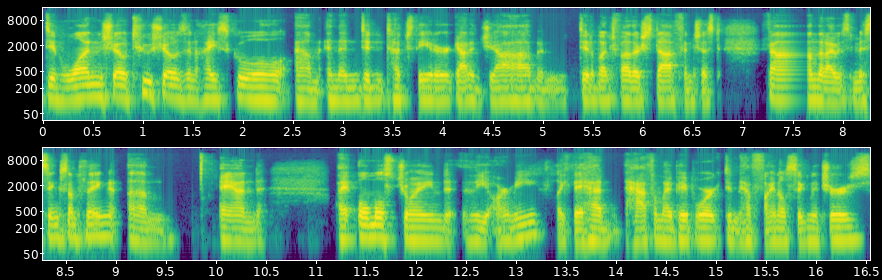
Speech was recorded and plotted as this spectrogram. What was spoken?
did one show two shows in high school um, and then didn't touch theater got a job and did a bunch of other stuff and just found that i was missing something um, and i almost joined the army. Like they had half of my paperwork didn't have final signatures.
